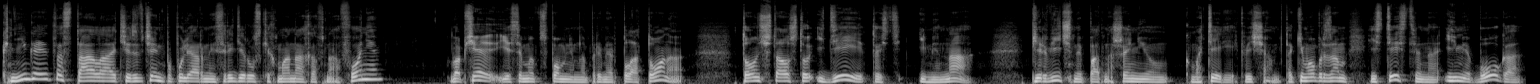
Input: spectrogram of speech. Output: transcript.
Книга эта стала чрезвычайно популярной среди русских монахов на Афоне. Вообще, если мы вспомним, например, Платона, то он считал, что идеи, то есть имена – первичны по отношению к материи, к вещам. Таким образом, естественно, имя Бога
